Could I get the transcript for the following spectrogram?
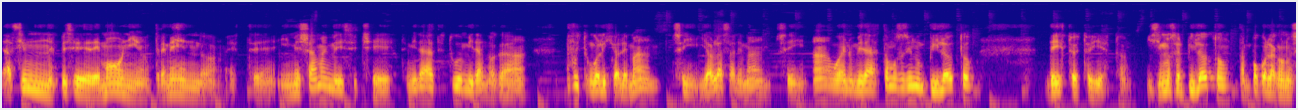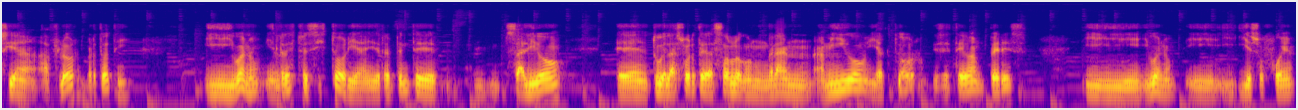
hacía una especie de demonio tremendo, este, y me llama y me dice, che, este, mirá, te estuve mirando acá, ¿vos fuiste a un colegio alemán? Sí, ¿y hablas alemán? Sí, ah, bueno, mirá, estamos haciendo un piloto de esto, esto y esto. Hicimos el piloto, tampoco la conocía a Flor Bertotti, y bueno, y el resto es historia, y de repente salió, eh, tuve la suerte de hacerlo con un gran amigo y actor, que es Esteban Pérez, y, y bueno, y, y eso fue.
